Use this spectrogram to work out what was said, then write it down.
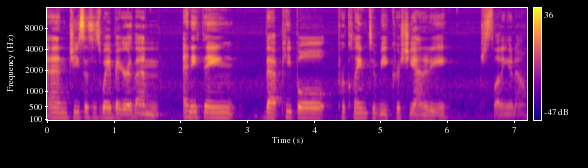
and Jesus is way bigger than anything that people proclaim to be Christianity. Just letting you know.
